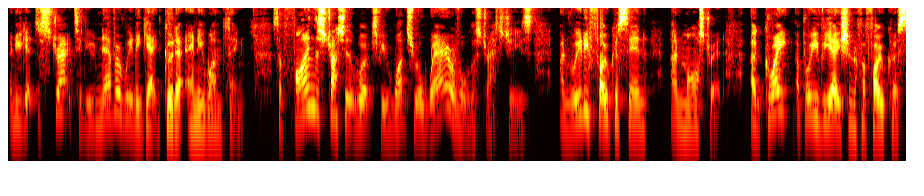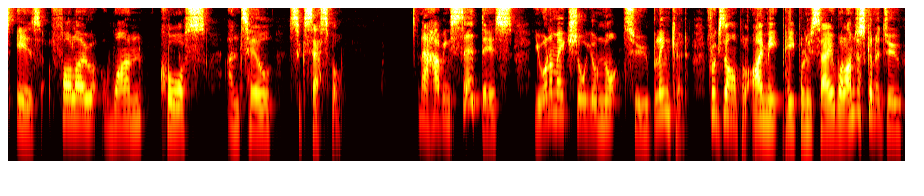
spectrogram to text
and you get distracted. You never really get good at any one thing. So find the strategy that works for you once you're aware of all the strategies and really focus in and master it. A great abbreviation for focus is follow one course until successful now, having said this, you want to make sure you're not too blinkered. For example, I meet people who say, Well, I'm just going to do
